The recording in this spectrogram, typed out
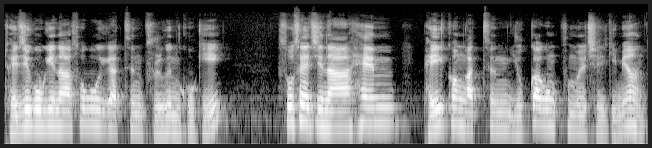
돼지고기나 소고기 같은 붉은 고기, 소세지나 햄, 베이컨 같은 육가 공품을 즐기면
